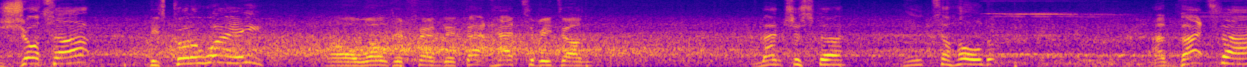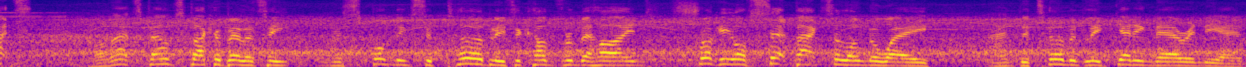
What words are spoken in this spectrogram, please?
Jota, he's got away. Oh, well defended, that had to be done. Manchester need to hold... And that's that. Well, that's bounce-back ability, responding superbly to come from behind, shrugging off setbacks along the way, and determinedly getting there in the end.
